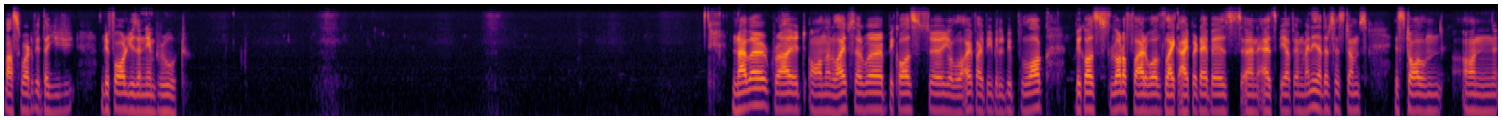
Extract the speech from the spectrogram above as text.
password with the default username root. Never try it on a live server because uh, your live IP will be blocked because a lot of firewalls like IPTabis and SPF and many other systems install on, on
